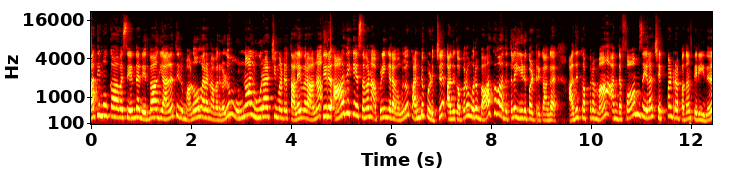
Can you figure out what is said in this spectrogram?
அதிமுக திமுகவை சேர்ந்த நிர்வாகியான திரு மனோகரன் அவர்களும் முன்னாள் ஊராட்சி மன்ற தலைவரான திரு ஆதிகேசவன் அப்படிங்கிறவங்களும் கண்டுபிடிச்சு அதுக்கப்புறம் ஒரு வாக்குவாதத்துல ஈடுபட்டிருக்காங்க. அதுக்கப்புறமா அந்த ஃபார்ம்ஸ் எல்லாம் செக் பண்றப்பதான் தெரியுது.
